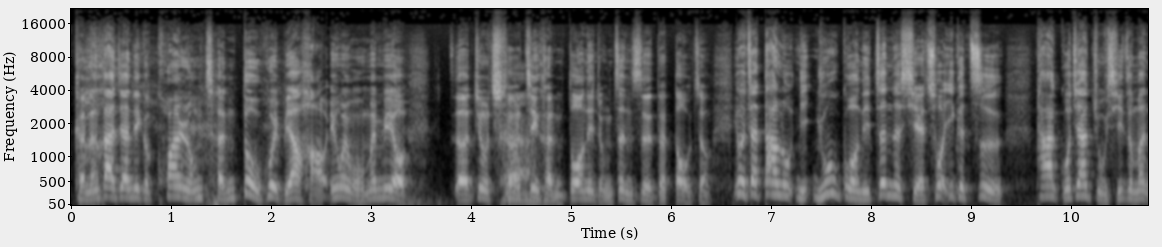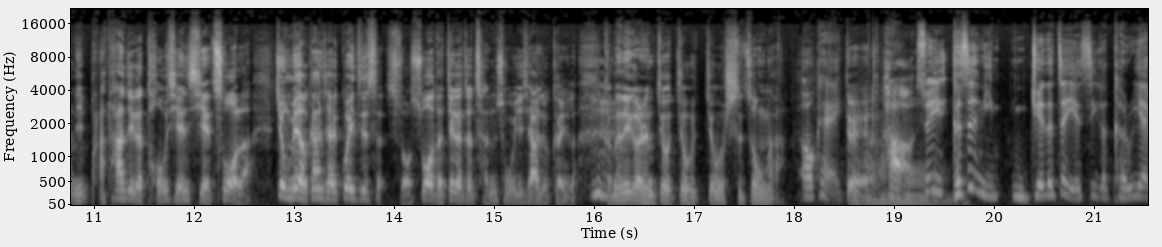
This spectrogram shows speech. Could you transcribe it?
可能大家那个宽容程度会比较好，因为我们没有。呃，就扯进很多那种政治的斗争，因为在大陆，你如果你真的写错一个字，他国家主席怎么，你把他这个头衔写错了，就没有刚才桂枝所说的这个，就惩处一下就可以了，嗯、可能那个人就就就失踪了。OK，对啊，好，所以可是你你觉得这也是一个 career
